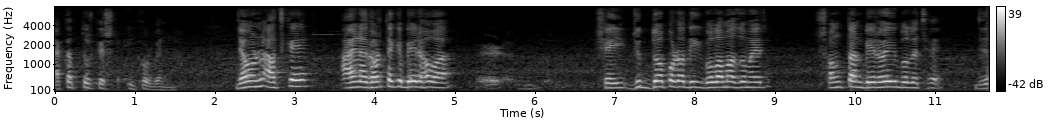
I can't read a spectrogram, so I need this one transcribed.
একাত্তরকে ই করবেন না। যেমন আজকে আয়না ঘর থেকে বের হওয়া, সেই যুদ্ধ অপরাধী গোলাম আজমের সন্তান বের হয়েই বলেছে যে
